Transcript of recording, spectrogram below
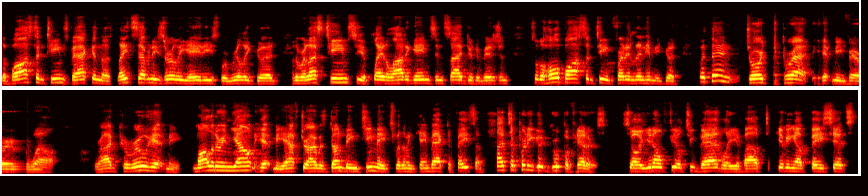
the Boston teams back in the late 70s, early 80s were really good. There were less teams, so you played a lot of games inside your division. So the whole Boston team, Freddie Lynn hit me good. But then George Brett hit me very well. Rod Carew hit me. Molitor and Yount hit me after I was done being teammates with them and came back to face them. That's a pretty good group of hitters. So you don't feel too badly about giving up base hits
